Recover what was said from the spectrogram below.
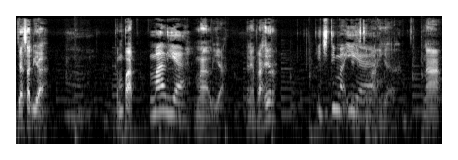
jasa dia. Keempat Malia, Malia. Dan yang terakhir Ijtimaiyah. Ijtimaiyah. Nah,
